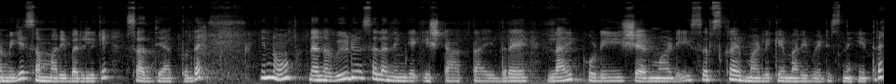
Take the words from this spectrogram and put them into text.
ನಮಗೆ ಸಮ್ಮರಿ ಬರೀಲಿಕ್ಕೆ ಸಾಧ್ಯ ಆಗ್ತದೆ. ಇನ್ನು ನನ್ನ ವೀಡಿಯೋಸ್ ಎಲ್ಲ ನಿಮಗೆ ಇಷ್ಟ ಆಗ್ತಾ ಇದ್ದರೆ ಲೈಕ್ ಕೊಡಿ ಶೇರ್ ಮಾಡಿ ಸಬ್ಸ್ಕ್ರೈಬ್ ಮಾಡಲಿಕ್ಕೆ ಮರಿಬೇಡಿ ಸ್ನೇಹಿತರೆ.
